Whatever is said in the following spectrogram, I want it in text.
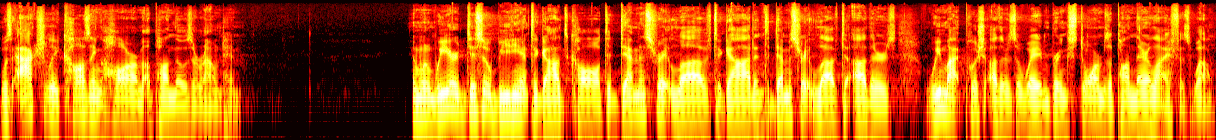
was actually causing harm upon those around him. And when we are disobedient to God's call to demonstrate love to God and to demonstrate love to others, we might push others away and bring storms upon their life as well.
